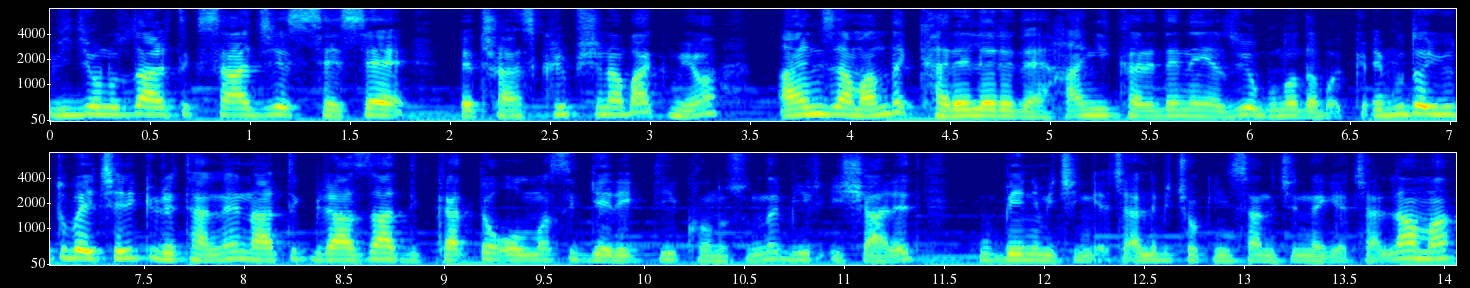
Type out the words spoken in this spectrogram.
videonuzda artık sadece sese ve transcription'a bakmıyor. Aynı zamanda karelere de hangi karede ne yazıyor buna da bakıyor. Ve bu da YouTube'a içerik üretenlerin artık biraz daha dikkatli olması gerektiği konusunda bir işaret. Bu benim için geçerli birçok insan için de geçerli ama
